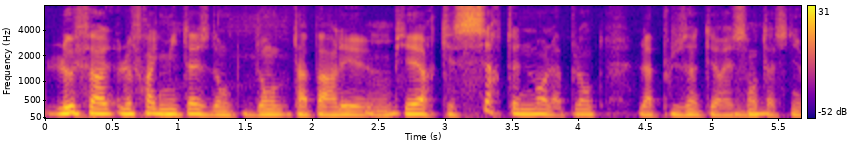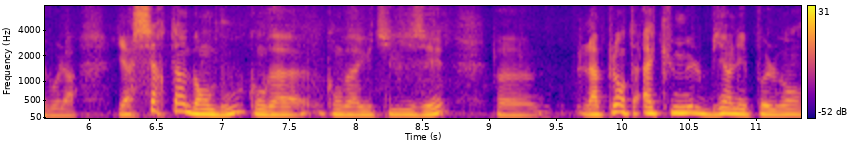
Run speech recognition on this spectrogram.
le, le phragmites donc, dont tu as parlé, mmh. Pierre, qui est certainement la plante la plus intéressante mmh. à ce niveau-là. Il y a certains bambous qu'on va, qu'on va utiliser. Euh, la plante accumule bien les polluants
